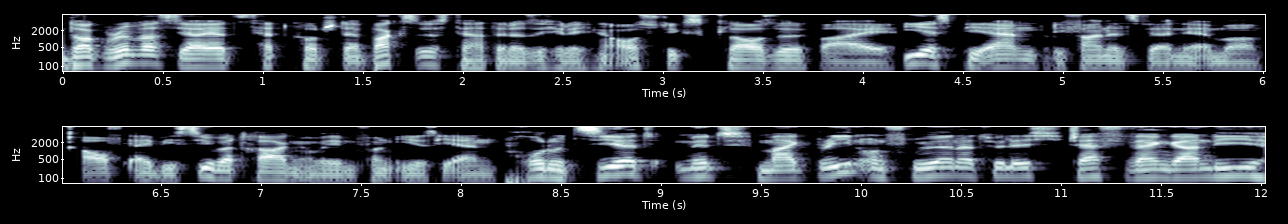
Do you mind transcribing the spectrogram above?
Doc Rivers ja jetzt Head Coach der Bucks ist, der hatte da sicherlich eine Ausstiegsklausel bei ESPN. Die Finals werden ja immer auf ABC übertragen, aber eben von ESPN produziert mit Mike Breen und früher natürlich Jeff Van Gundy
